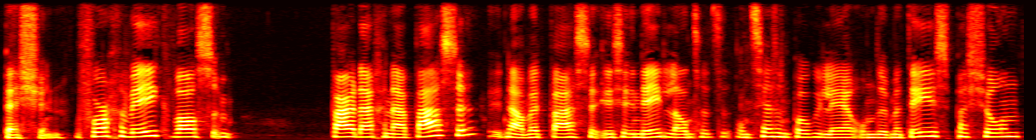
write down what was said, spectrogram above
Passion. Vorige week was een paar dagen na Pasen. Nou, met Pasen is in Nederland het ontzettend populair om de Matthäus Passion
